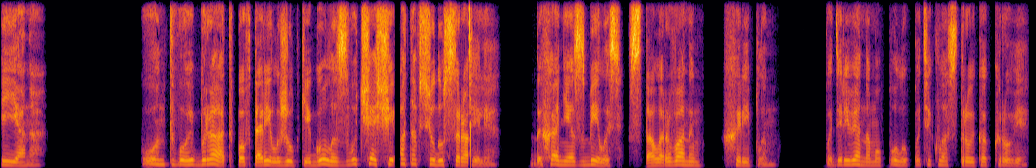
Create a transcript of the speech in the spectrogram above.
Яна. «Он твой брат», — повторил жуткий голос, звучащий отовсюду сратели. Дыхание сбилось, стало рваным, хриплым. По деревянному полу потекла струйка крови,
